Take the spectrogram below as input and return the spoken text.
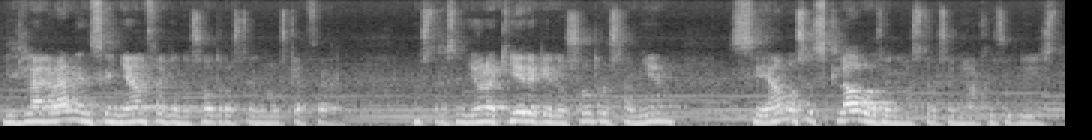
Y es la gran enseñanza que nosotros tenemos que hacer. Nuestra Señora quiere que nosotros también seamos esclavos de nuestro Señor Jesucristo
